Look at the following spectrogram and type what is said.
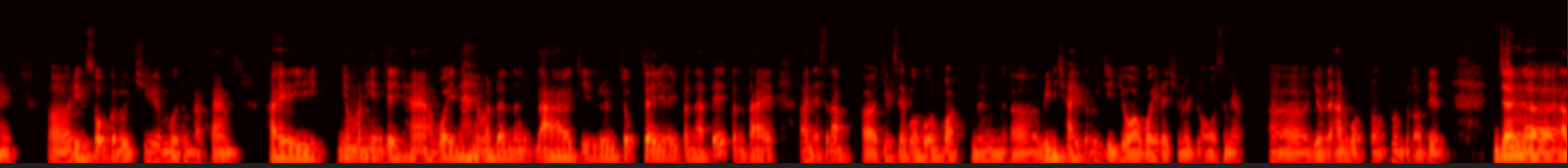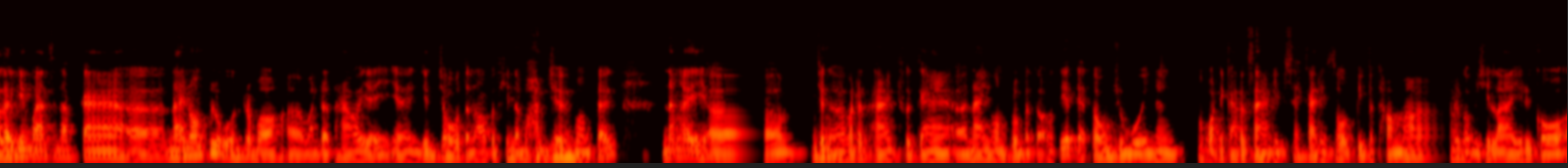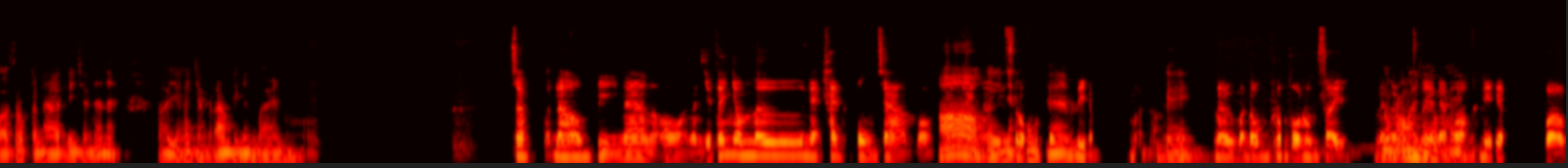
រៀនសូត្រក៏ដូចជាមើលតម្រាប់តាម ហើយខ្ញុំមិនហ៊ាននិយាយថាអ្វីដែលបណ្ឌិតនឹងដើរជារឿងជោគជ័យអីប៉ុណ្ណាទេប៉ុន្តែអ្នកស្ដាប់ជាពិសេសបងប្អូនគាត់នឹងវិនិច្ឆ័យក៏ដូចជាយកអ្វីដែលចំណុចល្អសម្រាប់យកទៅអនុវត្តបន្តខ្លួនបន្តទៀតអញ្ចឹងឥឡូវយើងបានស្ដាប់ការណែនាំខ្លួនរបស់បណ្ឌិតហើយយើងចូលទៅដល់ប្រធានបទយើងហ្មងទៅ ហ្នឹងហើយអញ្ចឹងបណ្ឌិតអាចធ្វើការណែនាំខ្លួនបន្តទៀតតកតងជាមួយនឹងប្រវត្តិនៃការសិក្សាជាពិសេសការរៀនសូត្រពីបឋមមកឬក៏វិទ្យាល័យឬក៏ស្រុកកណ្ដាលអីចឹងណាណាយើងអាចចាប់ផ្ដើមពីនឹងបានចាប់ផ្ដើមពីណាល្អនិយាយទៅខ្ញុំនៅអ្នកខេត្តកំពង់ចាមបងអូ okay អ្នកកំពង់ចាម okay នៅម្ដុំភ្នំប្រុសភ្នំស្រីនៅក្នុងអ្នកនរគ្នាបើ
